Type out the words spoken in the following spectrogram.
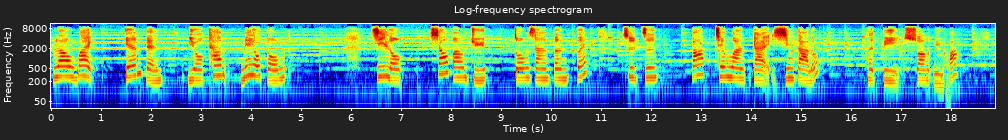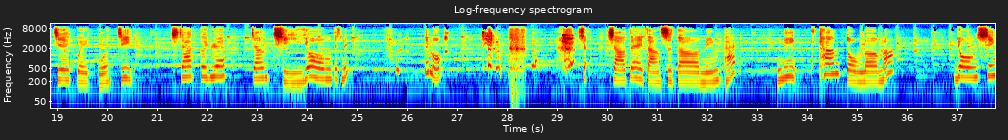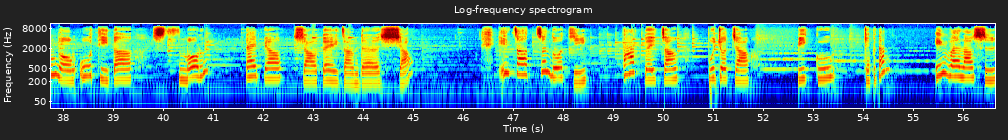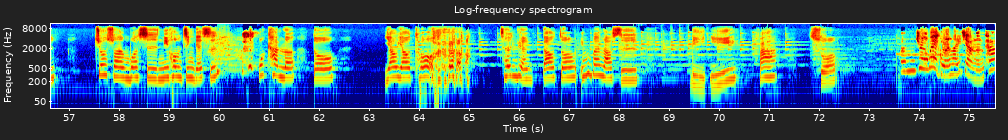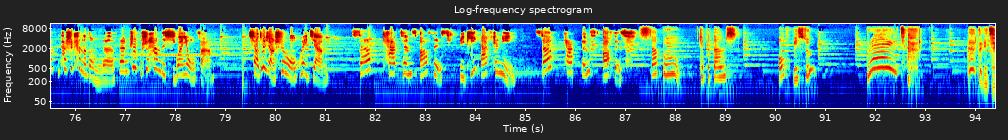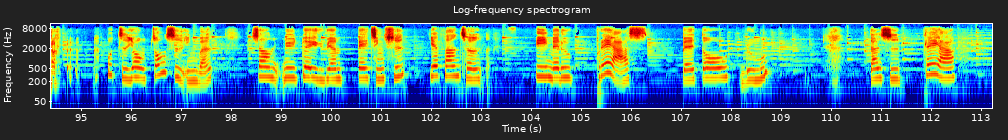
老外根本有看没有懂。基隆消防局中山分队。斥资八千万盖新大楼，特地双语化， 接轨国际，下个月将启用。ですね。でも，小小队长式的名牌，你看懂了吗？用形容物体的 small。代表小队长的小，依照这逻辑， 大队长不就叫 Big Captain？英文老师，就算我是霓虹金的事，我看了都摇摇头。成员高中英文老师李怡发。说，嗯，这个外国人来讲，他他是看得懂的，但这不是他们的习惯用法。小队长是我会讲，Sub Captain's Office. Repeat after me. Sub Captain's Office. Sub Captain's Office. Great. 自己讲，不只用中式英文，像女队员被请时。也翻成 female players bedroom，但是 player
